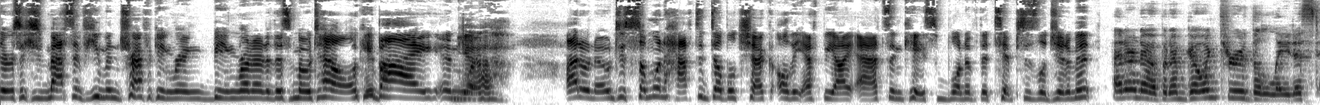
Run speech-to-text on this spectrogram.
there's a massive human trafficking ring being run out of this motel. Okay, bye. And like, yeah. I don't know. Does someone have to double check all the FBI ads in case one of the tips is legitimate? I don't know, but I'm going through the latest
